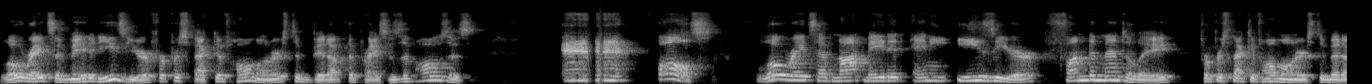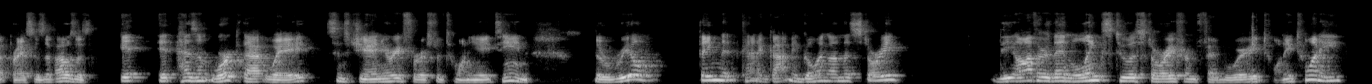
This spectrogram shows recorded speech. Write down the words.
low rates have made it easier for prospective homeowners to bid up the prices of houses. False. Low rates have not made it any easier fundamentally for prospective homeowners to bid up prices of houses it it hasn't worked that way since January 1st of 2018. The real thing that kind of got me going on this story, the author then links to a story from February 2020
